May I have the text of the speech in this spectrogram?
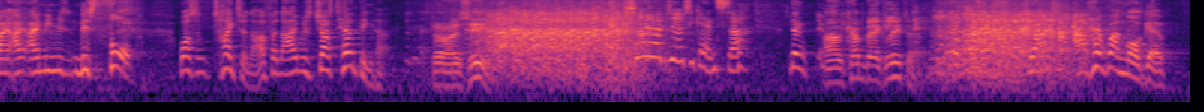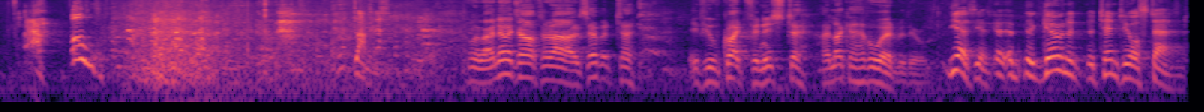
I, I, I mean, Miss, Miss Thorpe wasn't tight enough, and I was just helping her. So I see. Shall I do it again, sir? No, I'll come back later. so I, I'll have one more go. Ah. Oh, Done it. Well, I know it's after hours, sir, but uh, if you've quite finished, uh, I'd like to have a word with you. Yes, yes. Uh, uh, go and attend to your stand.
